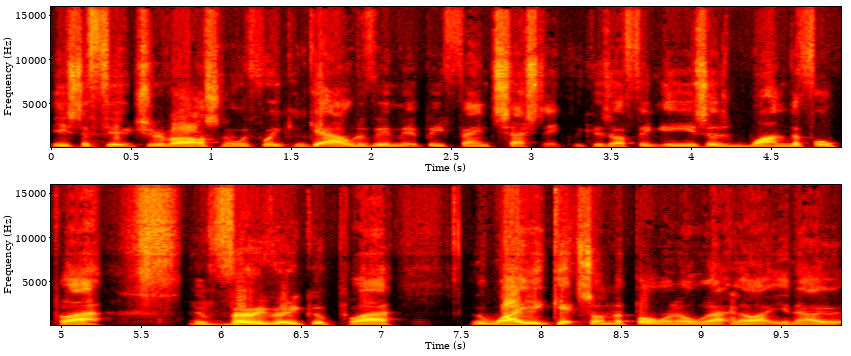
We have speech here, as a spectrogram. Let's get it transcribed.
is the future of Arsenal. If we can get hold of him, it'd be fantastic because I think he is a wonderful player, a very, very good player. The way he gets on the ball and all that, like you know,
